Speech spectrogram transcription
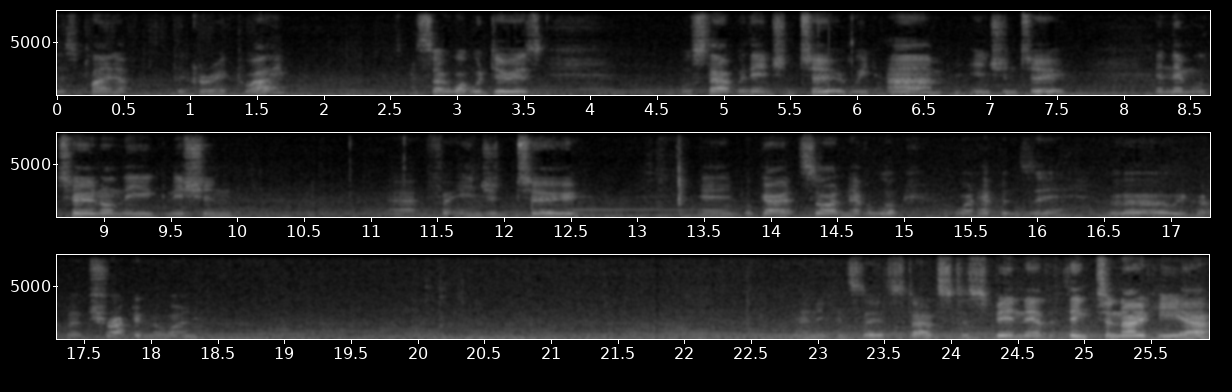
this plane up the correct way. So what we'll do is we'll start with engine 2, we'd arm engine 2 and then we'll turn on the ignition uh, for engine 2 and we'll go outside and have a look at what happens there. Oh, we've got that truck in the way. And you can see it starts to spin. Now the thing to note here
